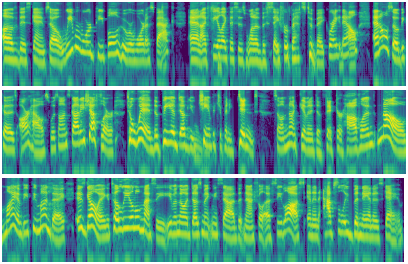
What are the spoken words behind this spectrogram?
of this game. So we reward people who reward us back. And I feel like this is one of the safer bets to make right now. And also because our house was on Scottie Scheffler to win the BMW hmm. championship and he didn't. So I'm not giving it to Victor Hovland. No, my MVP Monday is going to Lionel Messi, even though it does make me sad that Nashville FC lost in an absolutely bananas game.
